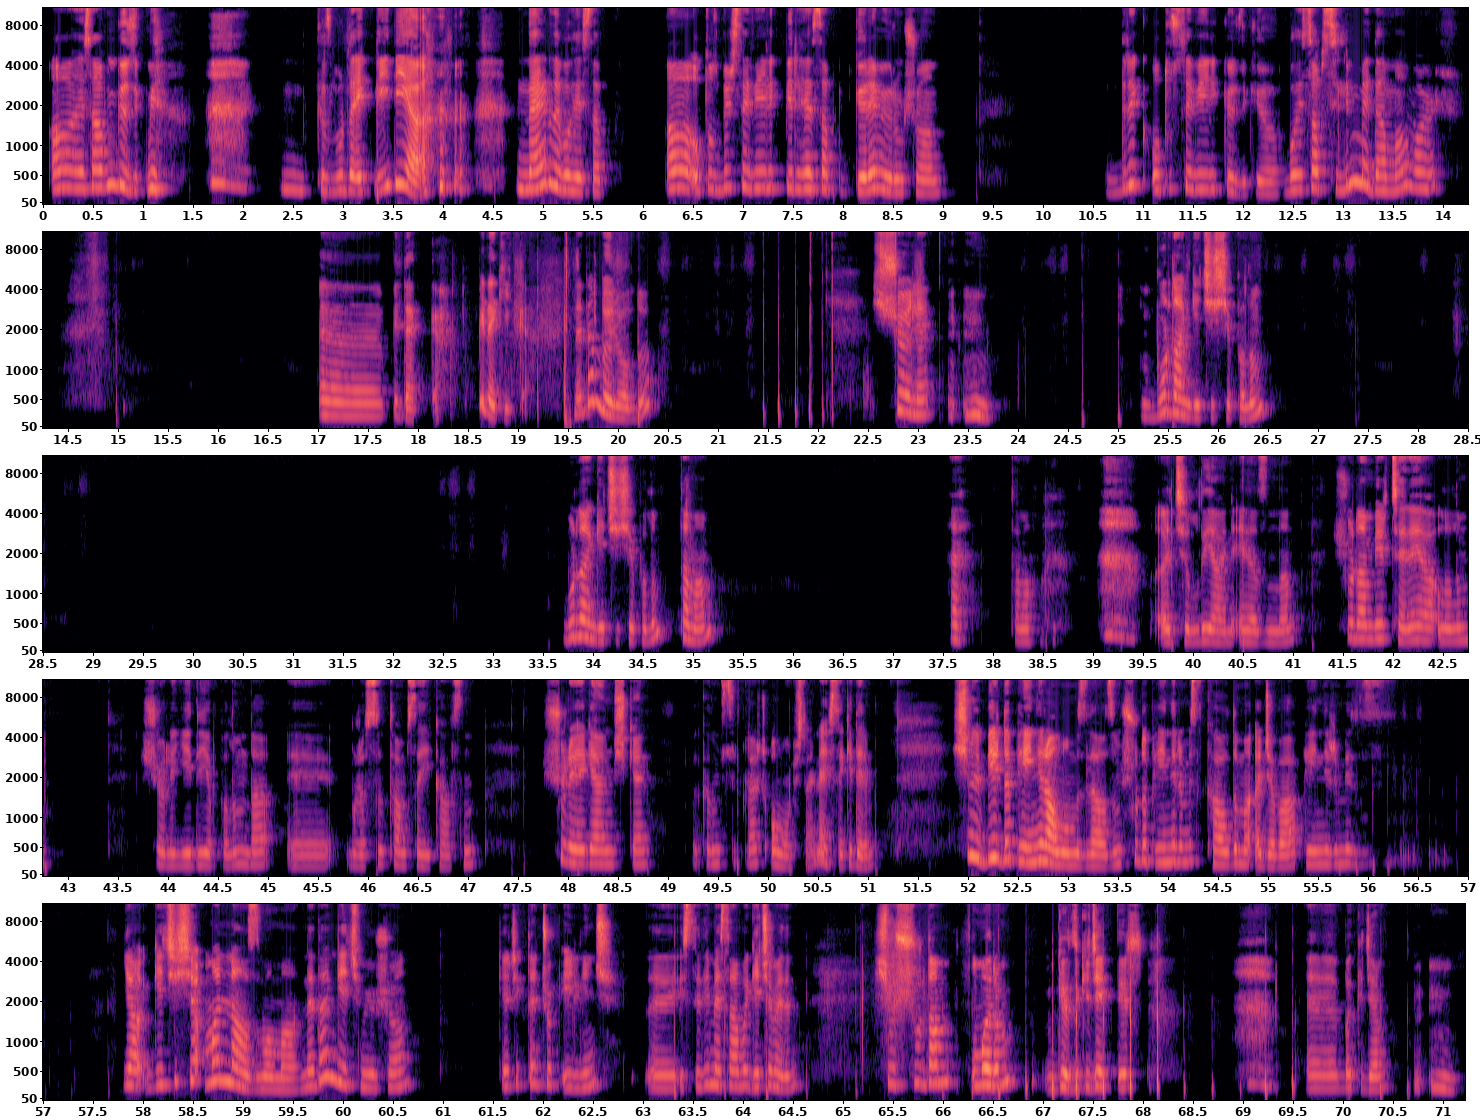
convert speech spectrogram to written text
Aa hesabım gözükmüyor. Kız burada ekliydi ya. Nerede bu hesap? Aa 31 seviyelik bir hesap göremiyorum şu an. Direkt 30 seviyelik gözüküyor. Bu hesap silinmedi ama var. Ee, bir dakika. Bir dakika. Neden böyle oldu? Şöyle buradan geçiş yapalım. Buradan geçiş yapalım. Tamam. Heh, tamam. Açıldı yani en azından. Şuradan bir tereyağı alalım. Şöyle 7 yapalım da e, burası tam sayı kalsın. Şuraya gelmişken bakalım sütler olmamışlar. Neyse gidelim. Şimdi bir de peynir almamız lazım. Şurada peynirimiz kaldı mı acaba? Peynirimiz... Ya geçiş yapman lazım ama. Neden geçmiyor şu an? Gerçekten çok ilginç. e, istediğim hesaba geçemedim. Şimdi şuradan umarım gözükecektir. E, bakacağım.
